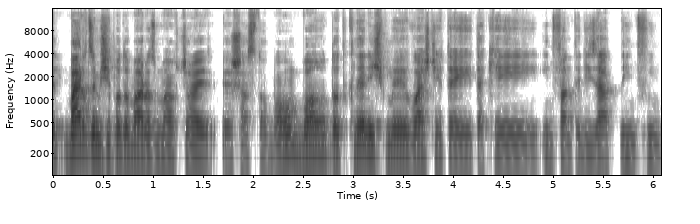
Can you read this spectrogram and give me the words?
y, bardzo mi się podobała rozmowa wczoraj y, z tobą, bo dotknęliśmy właśnie tej takiej infantyliza- inf-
